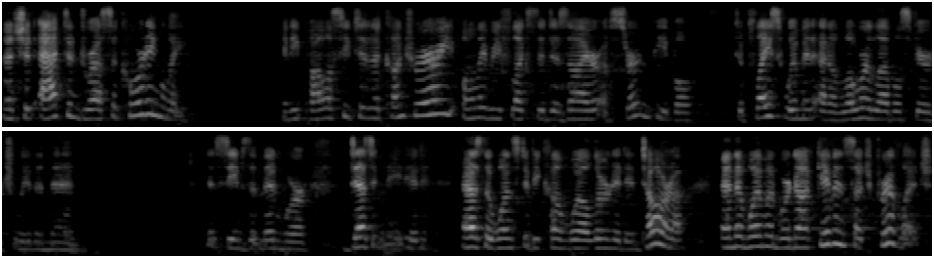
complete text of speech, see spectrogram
and should act and dress accordingly. Any policy to the contrary only reflects the desire of certain people to place women at a lower level spiritually than men. It seems that men were designated as the ones to become well learned in Torah, and the women were not given such privilege.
